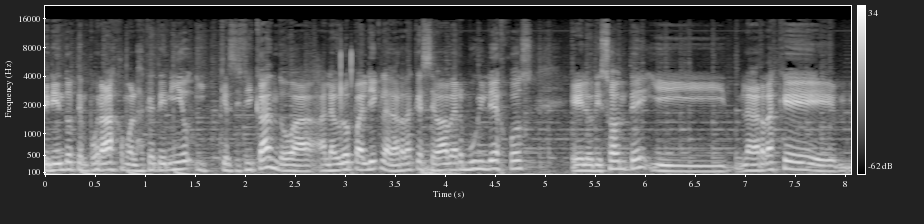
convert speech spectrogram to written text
teniendo temporadas como las que ha tenido y clasificando a, la Europa League, la verdad que se va a ver muy lejos el horizonte y la verdad es que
